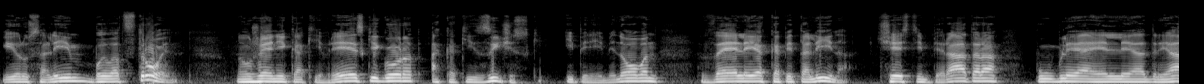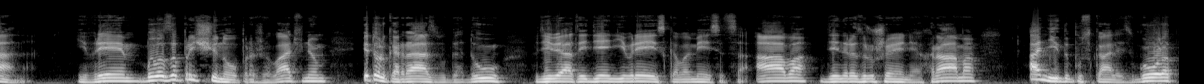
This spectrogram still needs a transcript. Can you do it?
Иерусалим был отстроен, но уже не как еврейский город, а как языческий, и переименован в Элия Капитолина честь императора Публия Эллия Адриана. Евреям было запрещено проживать в нем, и только раз в году, в девятый день еврейского месяца Ава, день разрушения храма, они допускались в город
